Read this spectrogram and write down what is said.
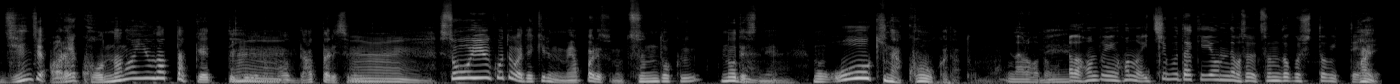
全然あれこんな内容だったっけっていうのもあったりすうるんで、ん。そういうことができるのもやっぱりその積んどくのですね、もう大きな効果だと思うね。なるほど、だから本当に本の一部だけ読んでもそれを積んどくしといて、はい。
